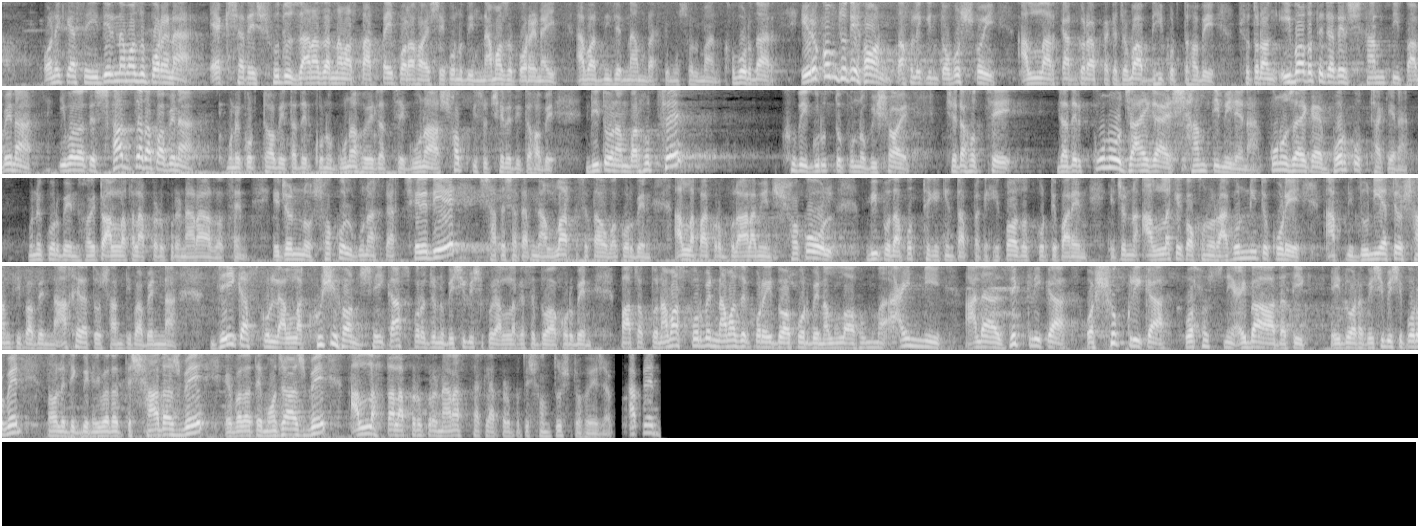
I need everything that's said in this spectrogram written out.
অনেকে আছে ঈদের নামাজও পড়ে না। একসাথে শুধু জানাজার নামাজ তারটাই পড়া হয়, সে কোনোদিন নামাজও পড়ে নাই। আবার নিজের নাম রাখছে মুসলমান। খবরদার। এরকম যদি হন, তাহলে কিন্তু অবশ্যই আল্লাহর কাঠগড়া আপনাকে জবাবদিহি করতে হবে। সুতরাং ইবাদতে যাদের শান্তি পাবে না, ইবাদতে স্বাদ যারা পাবে না, মনে করতে হবে তাদের কোনো গুণা হয়ে যাচ্ছে গুণা সবকিছু ছেড়ে দিতে হবে। দ্বিতীয় নাম্বার হচ্ছে, খুবই গুরুত্বপূর্ণ বিষয়, সেটা হচ্ছে যাদের কোনো জায়গায় শান্তি মিলে না, কোনো জায়গায় বরকত থাকে না মনে করবেন হয়তো আল্লাহ তালা আপনার উপরে নারাজ আছেন। এজন্য সকল গুণাকার ছেড়ে দিয়ে সাথে সাথে আপনি আল্লাহর কাছে তাওবা করবেন। আল্লাহ পাক রব্বুল আলমিন সকল বিপদ আপদ থেকে কিন্তু আপনাকে হেফাজত করতে পারেন। এজন্য আল্লাহকে কখনো রাগান্বিত করে আপনি দুনিয়াতেও শান্তি পাবেন না, আখেরাতেও শান্তি পাবেন না। যেই কাজ করলে আল্লাহ খুশি হন, সেই কাজ করার জন্য বেশি বেশি করে আল্লাহর কাছে দোয়া করবেন। পাঁচ অক্ত নামাজ পড়বেন, নামাজের পরেই দোয়া করবেন আল্লাহ আইননি আলা জিক্রিকা ও শুক্রিকা ও হুসনি ইবাদাতিক। এই দোয়াটা বেশি বেশি পড়বেন, তাহলে দেখবেন এবাদাতে স্বাদ আসবে এবাদাতে মজা আসবে। আল্লাহ তালা আপনার উপরে নারাজ থাকলে আপনার প্রতি সন্তুষ্ট হয়ে যাবে। আপনি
